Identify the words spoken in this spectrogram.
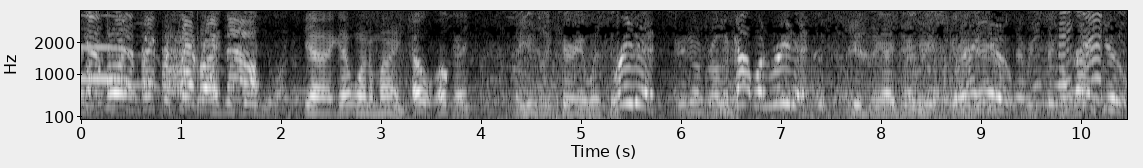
You got more than three percent right I just now. gave you one. Yeah, I got one of mine. Oh, okay. I usually carry it with me. Read it. You got one, read it. Excuse me, I do. Thank you. Every single Thank you.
